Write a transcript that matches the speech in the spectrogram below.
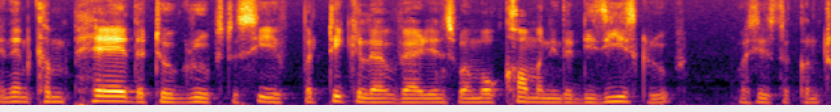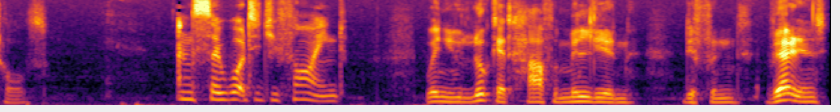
and then compared the two groups to see if particular variants were more common in the disease group versus the controls. And so, what did you find? When you look at half a million different variants.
